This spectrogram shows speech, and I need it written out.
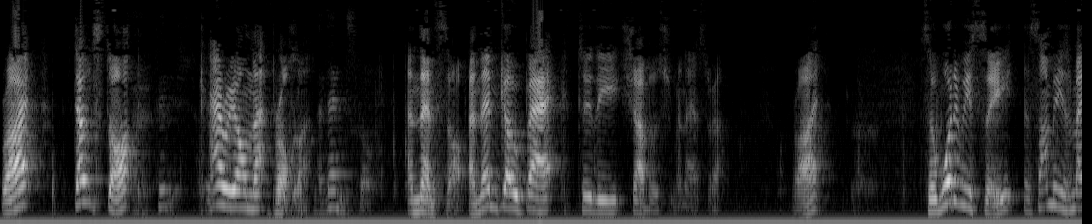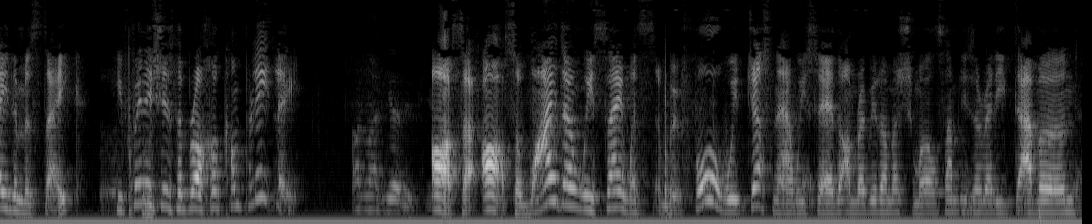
Right? Don't stop. Finish. Carry on that bracha. And then stop. and then stop, and then go back to the Shabbos Shemon Esra. Right? So what do we see? If somebody's made a mistake, he finishes the bracha completely. Unlike the other view. Oh, ah, so, oh, so why don't we say, when, before we, just now we said on Rabbi Rama Shmuel, somebody's already davened,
